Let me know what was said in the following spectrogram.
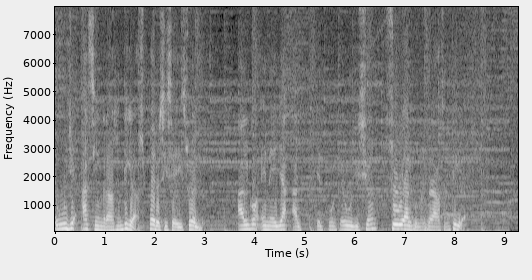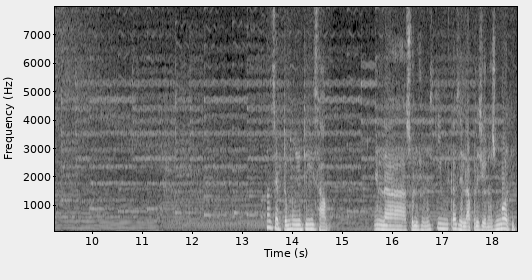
huye a 100 grados centígrados, pero si se disuelve algo en ella, al, el punto de ebullición sube a algunos grados centígrados. Concepto muy utilizado en las soluciones químicas es la presión osmótica.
